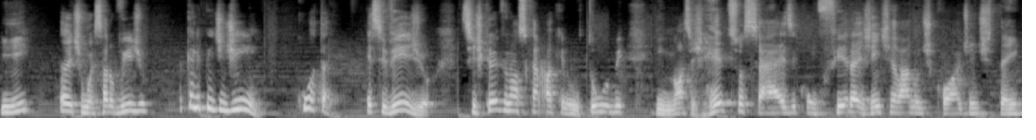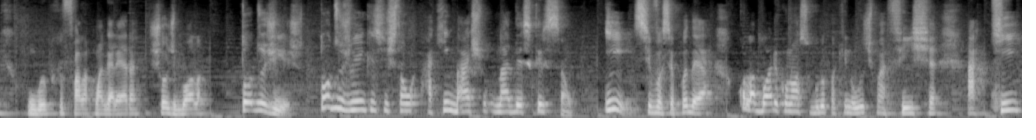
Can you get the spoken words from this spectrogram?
E, antes de mostrar o vídeo, aquele pedidinho, curta esse vídeo, se inscreve no nosso canal aqui no YouTube, em nossas redes sociais e confira a gente lá no Discord. A gente tem um grupo que fala com uma galera show de bola todos os dias. Todos os links estão aqui embaixo na descrição. E, se você puder, colabore com o nosso grupo aqui no Última Ficha, aqui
